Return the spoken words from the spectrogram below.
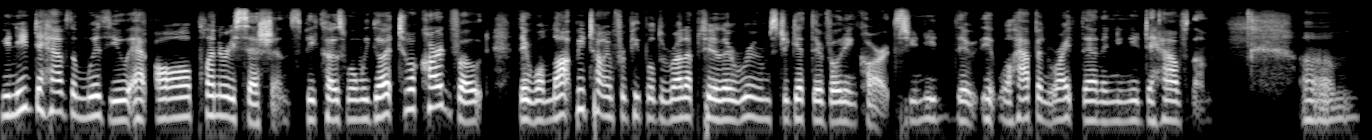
You need to have them with you at all plenary sessions because when we get to a card vote, there will not be time for people to run up to their rooms to get their voting cards. You need, it will happen right then and you need to have them. Um,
